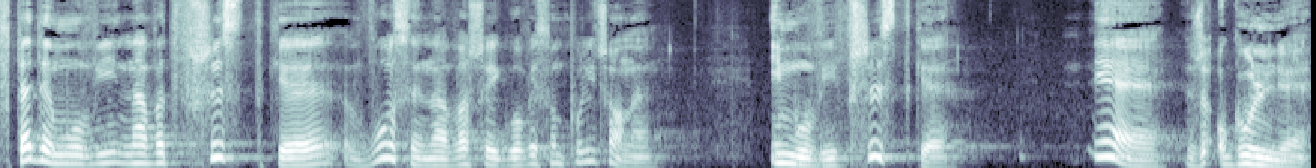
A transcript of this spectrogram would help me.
Wtedy mówi, nawet wszystkie włosy na waszej głowie są policzone. I mówi wszystkie. Nie, że ogólnie.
